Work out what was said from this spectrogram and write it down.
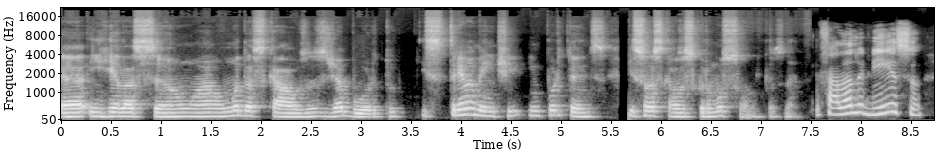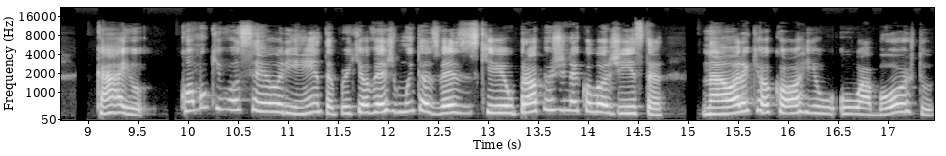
uh, em relação a uma das causas de aborto extremamente importantes, que são as causas cromossômicas. Né? Falando nisso, Caio, como que você orienta? Porque eu vejo muitas vezes que o próprio ginecologista, na hora que ocorre o, o aborto,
